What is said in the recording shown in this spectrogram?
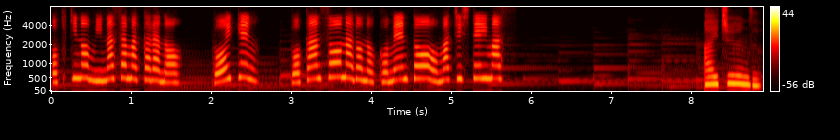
お聞きの皆様からのご意見、ご感想などのコメントをお待ちしています。iTunes、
